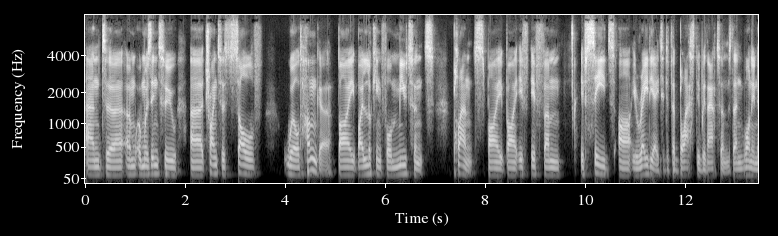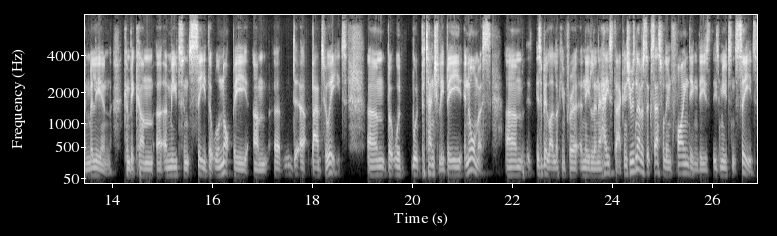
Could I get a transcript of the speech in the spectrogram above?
and, uh, and, and, was into uh, trying to solve world hunger by, by looking for mutant plants, by, by if, if um, if seeds are irradiated, if they're blasted with atoms, then one in a million can become a, a mutant seed that will not be um, uh, uh, bad to eat, um, but would would potentially be enormous. Um, it's a bit like looking for a, a, needle in a haystack. And she was never successful in finding these these mutant seeds,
